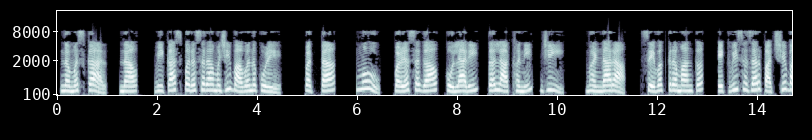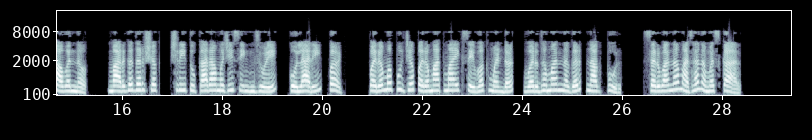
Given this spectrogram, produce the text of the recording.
नमस्कार. नाव विकास परसरामजी बावनकुळे. पत्ता मू. पळसगाव कोलारी तलाखनी जी. भंडारा. सेवक क्रमांक एकवीस हजार पाचशे बावन्न. मार्गदर्शक श्री तुकारामजी सिंगजुळे कोलारी पट. परमपूज्य परमात्मा एक सेवक मंडळ वर्धमान नगर नागपूर. सर्वांना माझा नमस्कार.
